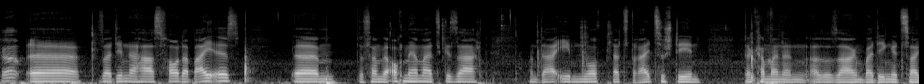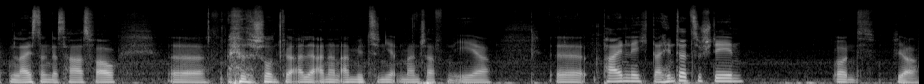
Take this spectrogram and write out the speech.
Ja. äh, seitdem der HSV dabei ist. Ähm, das haben wir auch mehrmals gesagt. Und da eben nur auf Platz 3 zu stehen, da kann man dann also sagen, bei den gezeigten Leistungen des HSV äh, ist es schon für alle anderen ambitionierten Mannschaften eher äh, peinlich, dahinter zu stehen. Und ja,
